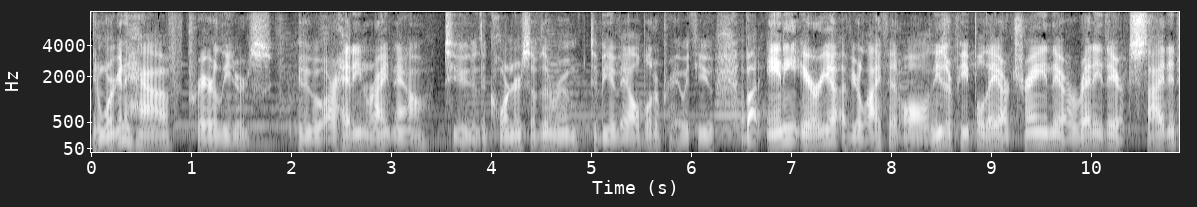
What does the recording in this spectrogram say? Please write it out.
And we're going to have prayer leaders who are heading right now to the corners of the room to be available to pray with you about any area of your life at all. And these are people, they are trained, they are ready, they are excited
